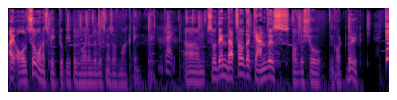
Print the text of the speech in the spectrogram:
I also want to speak to people who are in the business of marketing. Right? राइट Um, so then that's how the canvas of the show got built. तो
